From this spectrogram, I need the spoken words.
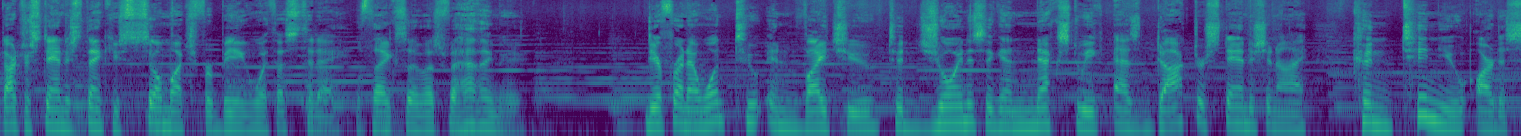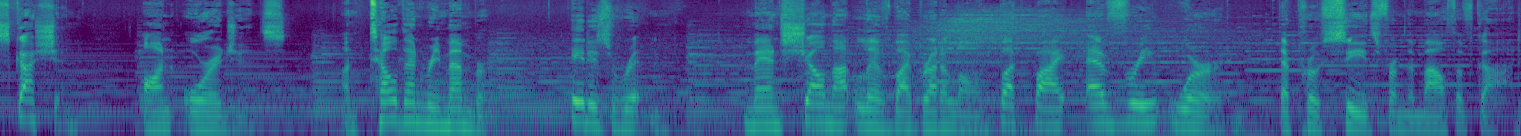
Dr. Standish, thank you so much for being with us today. Well, thanks so much for having me. Dear friend, I want to invite you to join us again next week as Dr. Standish and I continue our discussion on origins. Until then, remember, it is written, Man shall not live by bread alone, but by every word that proceeds from the mouth of God.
